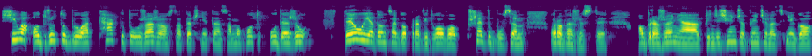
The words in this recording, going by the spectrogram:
Siła odrzutu była tak duża, że ostatecznie ten samochód uderzył w tył jadącego prawidłowo przed busem rowerzysty. Obrażenia 55-letniego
